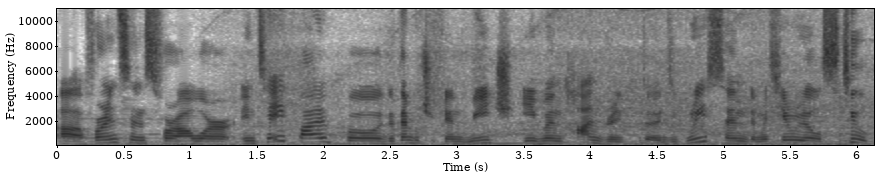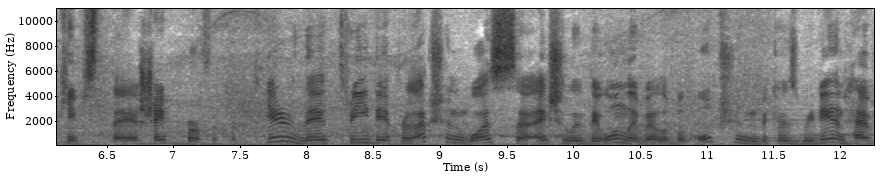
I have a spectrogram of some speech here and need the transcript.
uh, for instance, for our intake pipe, uh, the temperature can reach even 100 uh, degrees and the material still keeps the shape perfectly. Here, the 3D production was uh, actually the only available option because we didn't have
